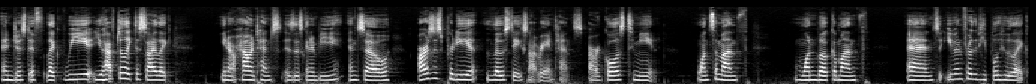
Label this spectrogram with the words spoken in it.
And just if like we, you have to like decide like, you know, how intense is this going to be? And so ours is pretty low stakes, not very intense. Our goal is to meet once a month, one book a month, and so even for the people who like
